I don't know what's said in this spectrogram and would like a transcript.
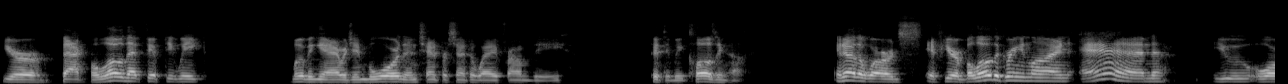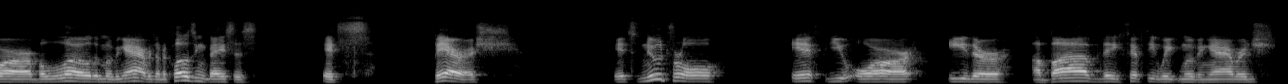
you're back below that 50 week moving average and more than 10% away from the 50 week closing high. In other words, if you're below the green line and you are below the moving average on a closing basis, it's bearish. It's neutral if you are either above the 50 week moving average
